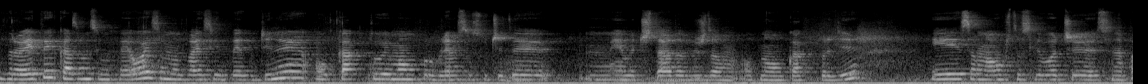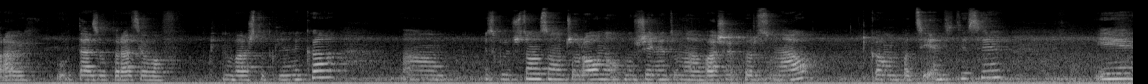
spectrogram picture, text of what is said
Здравейте, казвам се Михаела и съм на 22 години. Откакто имам проблем с очите, ми е мечта да виждам отново както преди. И съм много щастлива, че си направих тази операция в вашата клиника. Изключително съм очарована отношението на вашия персонал към пациентите си. И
